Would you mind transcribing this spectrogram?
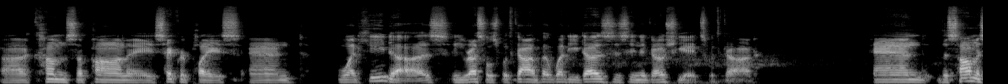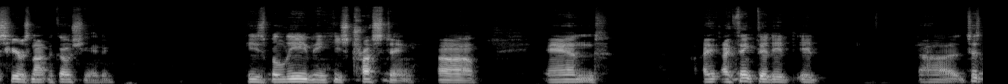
uh, comes upon a sacred place, and what he does, he wrestles with God, but what he does is he negotiates with God. And the psalmist here is not negotiating. He's believing, he's trusting. Uh, and I, I, think that it, it uh, just,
